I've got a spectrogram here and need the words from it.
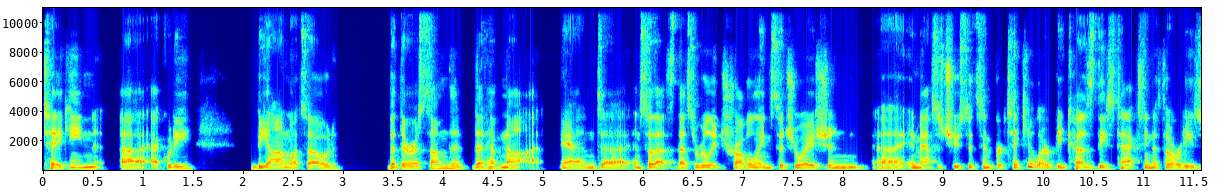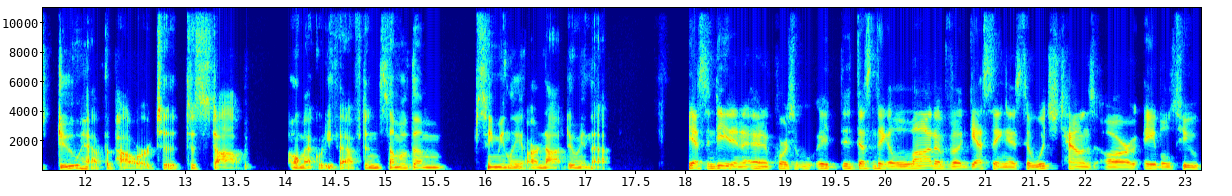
taking uh, equity beyond what's owed, but there are some that that have not, and uh, and so that's that's a really troubling situation uh, in Massachusetts in particular because these taxing authorities do have the power to to stop home equity theft, and some of them seemingly are not doing that. Yes, indeed, and, and of course, it, it, doesn't take a lot of uh, guessing as to which towns are able to,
